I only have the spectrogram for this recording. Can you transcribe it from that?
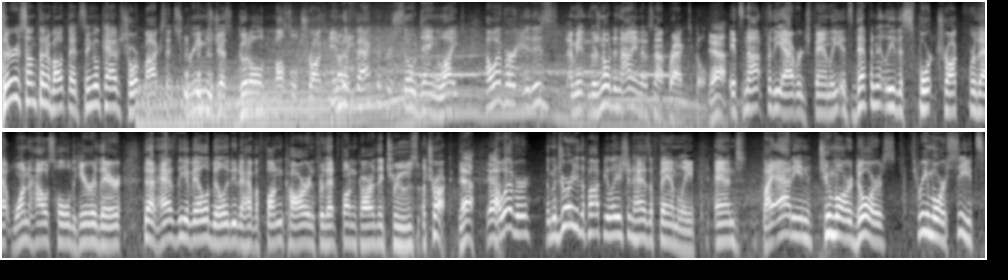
There is something about that single cab short box that screams just good old muscle truck and the fact that they're so dang light. However, it is, I mean, there's no denying that it's not practical. Yeah. It's not for the average family. It's definitely the sport truck for that one household here or there that has the availability to have a fun car and for that fun car they choose a truck. Yeah, yeah. However, the majority of the population has a family and by adding two more doors, three more seats,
